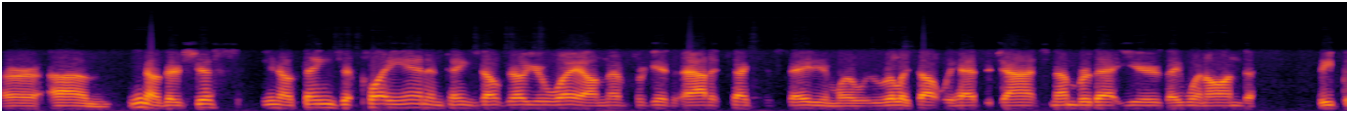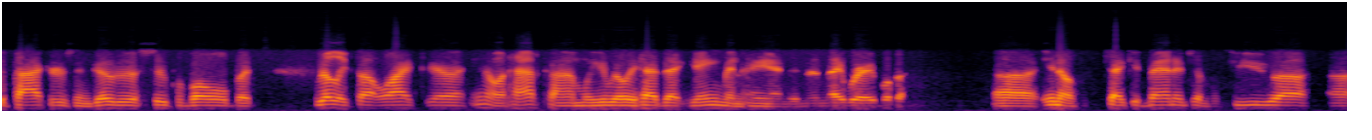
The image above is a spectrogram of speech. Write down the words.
or um, you know, there's just you know things that play in and things don't go your way. I'll never forget out at Texas Stadium where we really thought we had the Giants number that year. They went on to beat the Packers and go to a Super Bowl, but really felt like uh, you know at halftime we really had that game in hand, and then they were able to uh, you know take advantage of a few uh, uh,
